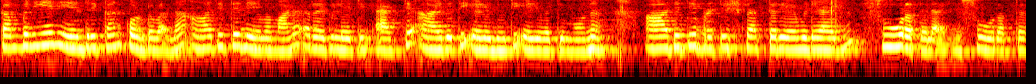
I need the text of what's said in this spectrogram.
കമ്പനിയെ നിയന്ത്രിക്കാൻ കൊണ്ടുവന്ന ആദ്യത്തെ നിയമമാണ് റെഗുലേറ്റിംഗ് ആക്ട് ആയിരത്തി എഴുന്നൂറ്റി എഴുപത്തി മൂന്ന് ആദ്യത്തെ ബ്രിട്ടീഷ് ഫാക്ടറി എവിടെയായിരുന്നു? സൂറത്തിലായിരുന്നു. സൂറത്ത്.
